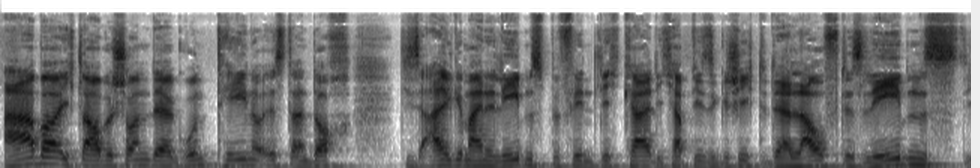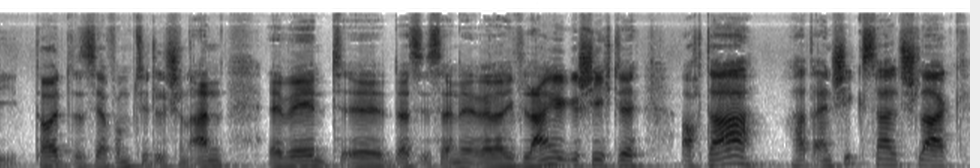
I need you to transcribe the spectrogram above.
Aber ich glaube schon, der Grundtenor ist dann doch diese allgemeine Lebensbefindlichkeit. Ich habe diese Geschichte Der Lauf des Lebens, die deutet es ja vom Titel schon an, erwähnt. Äh, das ist eine relativ lange Geschichte. Auch da hat ein Schicksalsschlag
